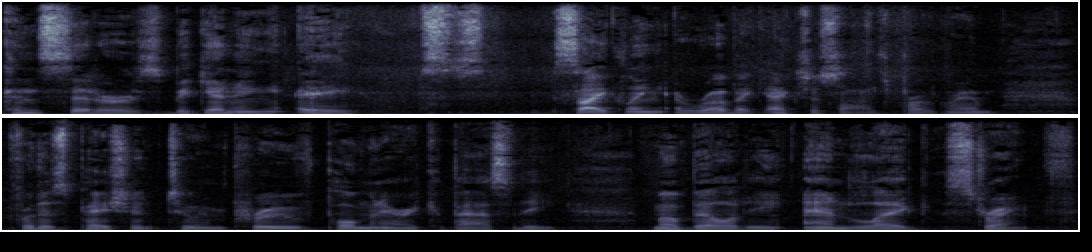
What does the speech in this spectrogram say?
considers beginning a cycling aerobic exercise program for this patient to improve pulmonary capacity, mobility, and leg strength.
